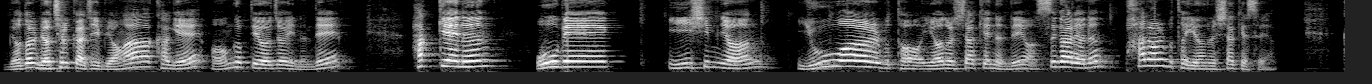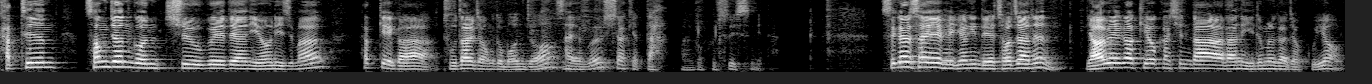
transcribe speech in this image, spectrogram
몇 월 며칠까지 명확하게 언급되어져 있는데 학계는 520년 6월부터 예언을 시작했는데요. 스가랴는 8월부터 예언을 시작했어요. 같은 성전 건축에 대한 예언이지만 학계가 두 달 정도 먼저 사역을 시작했다라고 볼 수 있습니다. 스갈사의 배경인데 저자는 야훼가 기억하신다라는 이름을 가졌고요.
